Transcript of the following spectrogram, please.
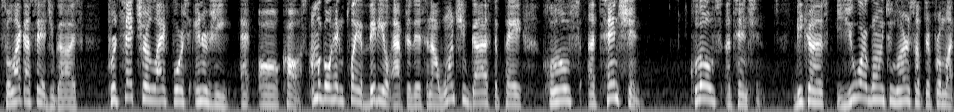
So, like I said, you guys, protect your life force energy at all costs. I'm gonna go ahead and play a video after this, and I want you guys to pay close attention. Close attention. Because you are going to learn something from an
